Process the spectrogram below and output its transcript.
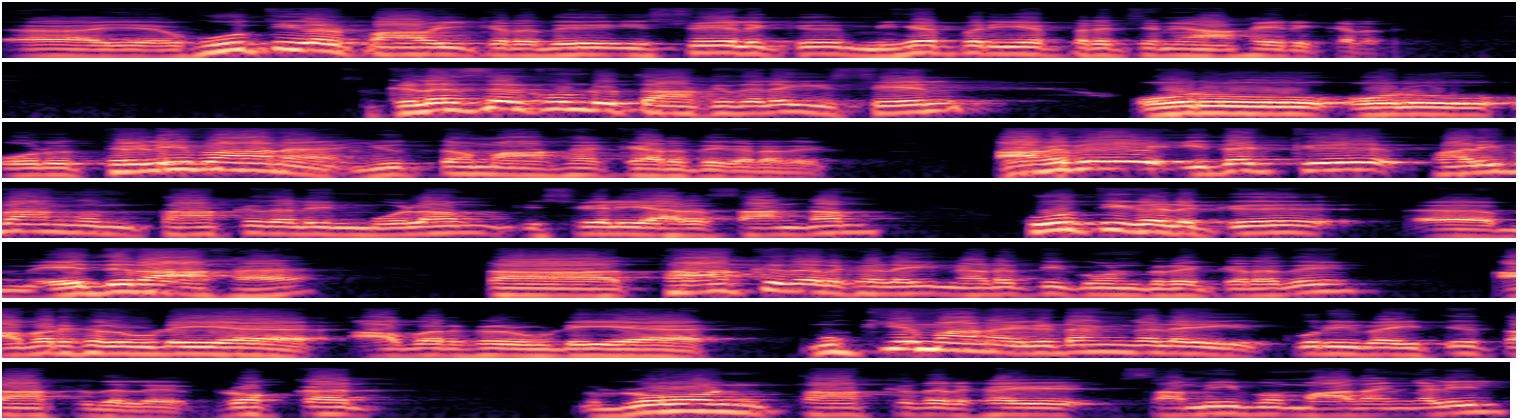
அஹ், ஹூத்திகள் பாவிக்கிறது இஸ்ரேலுக்கு மிகப்பெரிய பிரச்சனையாக இருக்கிறது. கிளஸ்டர் குண்டு தாக்குதலை இஸ்ரேல் ஒரு ஒரு ஒரு தெளிவான யுத்தமாக கருதுகிறது. ஆகவே இதற்கு பழிவாங்கும் தாக்குதலின் மூலம் இஸ்ரேலிய அரசாங்கம் ஹூத்திகளுக்கு எதிராக தாக்குதல்களை நடத்தி கொண்டிருக்கிறது. அவர்களுடைய அவர்களுடைய முக்கியமான இடங்களை குறிவைத்து தாக்குதல் ரொக்கட் ரோன் தாக்குதல்கள் சமீப மாதங்களில்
